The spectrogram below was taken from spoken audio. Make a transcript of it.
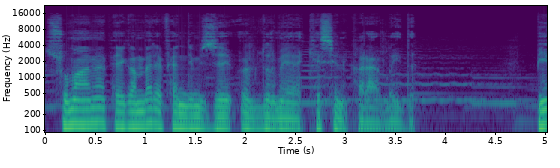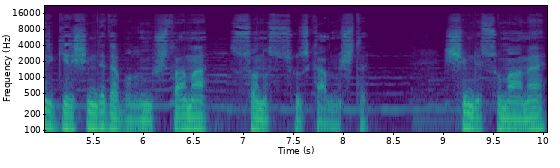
Sumame Peygamber Efendimiz'i öldürmeye kesin kararlıydı. Bir girişimde de bulunmuştu ama sonuçsuz kalmıştı. Şimdi Sumame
